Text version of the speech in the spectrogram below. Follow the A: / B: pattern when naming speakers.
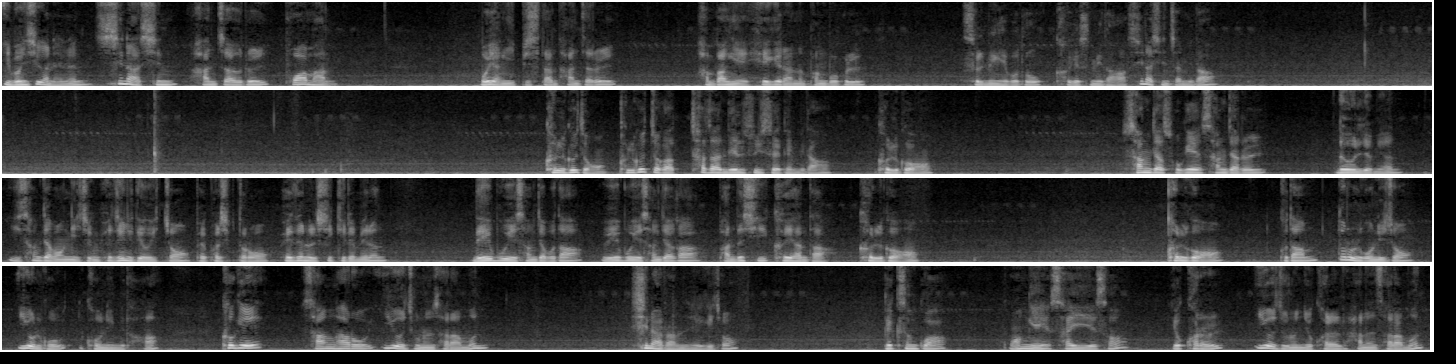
A: 이번 시간에는 신하 신 한자를 포함한 모양이 비슷한 한자를 한 방에 해결하는 방법을 설명해 보도록 하겠습니다. 신하 신자입니다. 클거죠. 클거자가 찾아낼 수 있어야 됩니다. 클거. 상자 속에 상자를 넣으려면 이 상자망이 지금 회전이 되어 있죠. 180도로 회전을 시키려면은 내부의 상자보다 외부의 상자가 반드시 커야 한다. 클거. 클거. 그 다음 뚫을곤이죠. 이을곤입니다. 크게 상하로 이어주는 사람은 신하라는 얘기죠. 백성과 왕의 사이에서 역할을 이어주는 역할을 하는 사람은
